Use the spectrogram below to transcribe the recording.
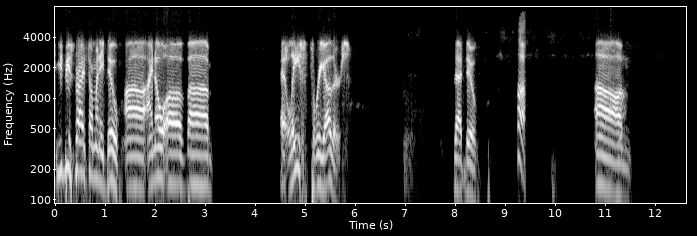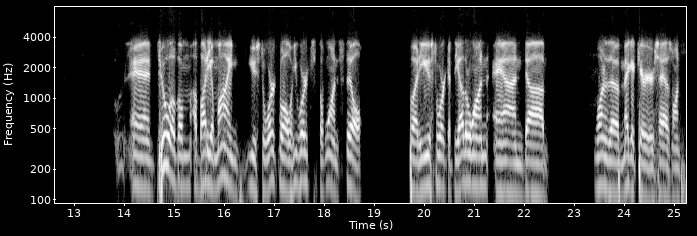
You'd be surprised how many do. Uh, I know of uh, at least three others that do. Huh. Um, and two of them, a buddy of mine used to work. Well, he works at the one still, but he used to work at the other one, and uh, one of the mega carriers has one.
